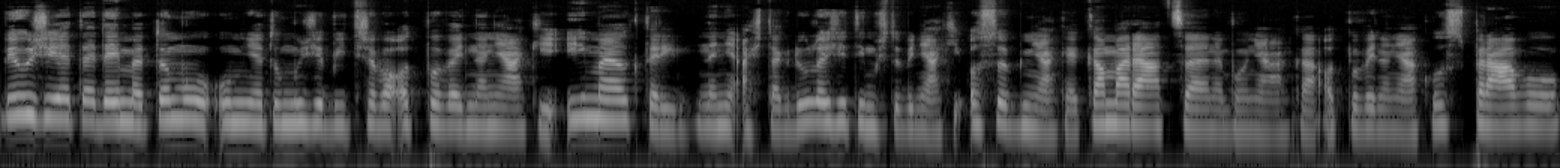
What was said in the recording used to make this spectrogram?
využijete, dejme tomu, u mě to může být třeba odpověď na nějaký e-mail, který není až tak důležitý, může to být nějaký osobní, nějaké kamarádce nebo nějaká odpověď na nějakou zprávu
